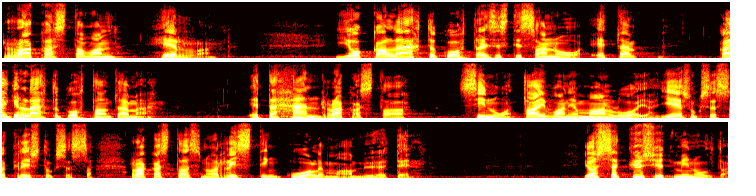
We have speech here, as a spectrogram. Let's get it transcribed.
rakastavan Herran joka lähtökohtaisesti sanoo, että kaiken lähtökohta on tämä, että hän rakastaa sinua, taivaan ja maan luoja, Jeesuksessa Kristuksessa, rakastaa sinua ristin kuolemaa myöten. Jos sä kysyt minulta,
